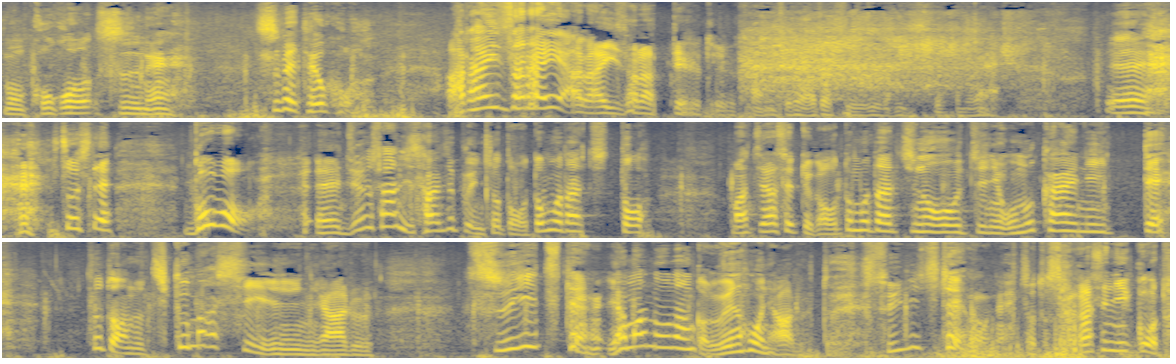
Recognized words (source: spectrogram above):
もうここ数年、全てをこう、洗いざらい洗いざらってるという感じの私なんですけどね。えー、そして午後、えー、13時30分にちょっとお友達と待ち合わせというかお友達のお家にお迎えに行って、ちょっとあの、千曲市にあるスイーツ店、山のなんか上の方にあるというスイーツ店をね、ちょっと探しに行こうと。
